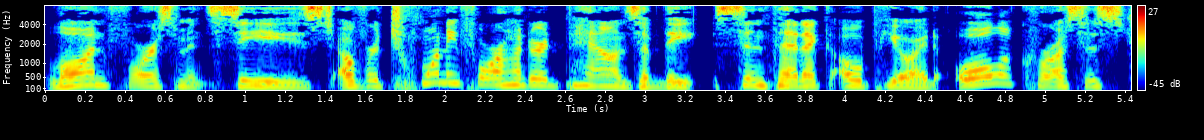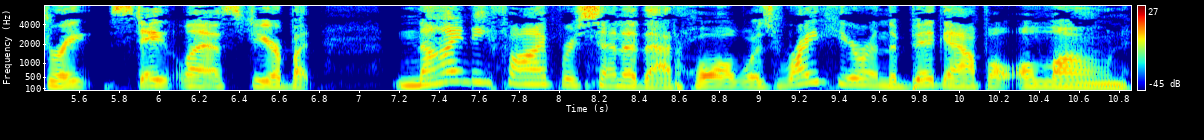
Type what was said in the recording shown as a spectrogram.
Law enforcement seized over 2,400 pounds of the synthetic opioid all across the state last year, but 95% of that haul was right here in the Big Apple alone.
